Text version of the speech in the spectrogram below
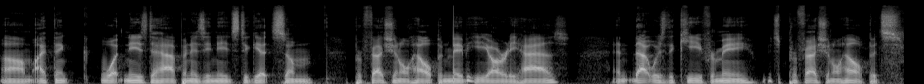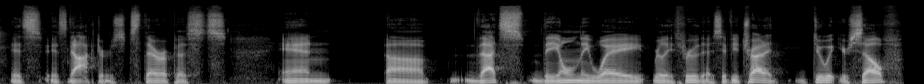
Um, I think what needs to happen is he needs to get some professional help, and maybe he already has. And that was the key for me. It's professional help. It's it's it's doctors, it's therapists, and uh, that's the only way really through this. If you try to do it yourself,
